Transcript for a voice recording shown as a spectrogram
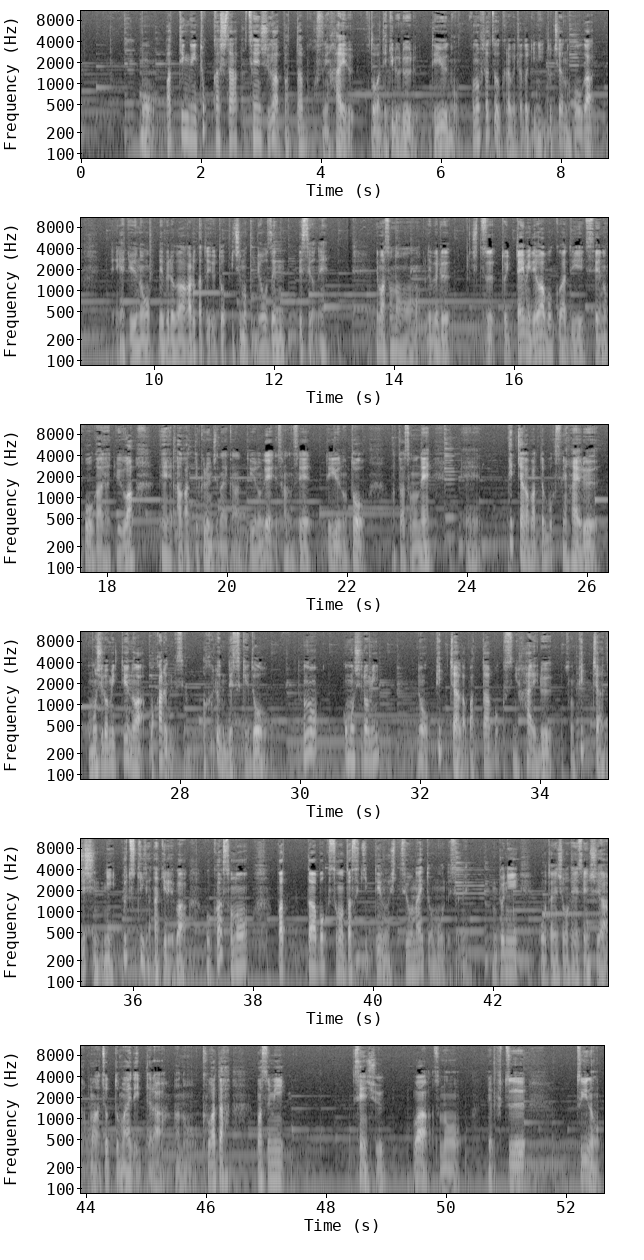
もうバッティングに特化した選手がバッターボックスに入ることができるルールっていうのをこの2つを比べた時にどちらの方が野球のレベルが上がるかというと一目瞭然ですよね。でまあそのレベル質といった意味では僕は DH 制の方が野球は、えー、上がってくるんじゃないかなっていうので賛成っていうのとあとはそのね、えー、ピッチャーがバッターボックスに入る面白みっていうのは分かるんですよ分かるんですけどその面白みのピッチャーがバッターボックスに入るそのピッチャー自身に打つ気がなければ僕はそのターボックスの打席っていうのは必要ないと思うんですよね。本当に大谷翔平選手や、まあ、ちょっと前で言ったらあの桑田真澄選手はその普通次の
